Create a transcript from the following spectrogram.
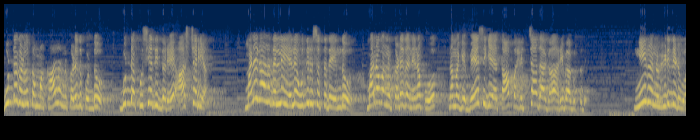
ಗುಡ್ಡಗಳು ತಮ್ಮ ಕಾಲನ್ನು ಕಳೆದುಕೊಂಡು ಗುಡ್ಡ ಕುಸಿಯದಿದ್ದರೆ ಆಶ್ಚರ್ಯ. ಮಳೆಗಾಲದಲ್ಲಿ ಎಲೆ ಉದುರಿಸುತ್ತದೆ ಎಂದು ಮರವನ್ನು ಕಡೆದ ನೆನಪು ನಮಗೆ ಬೇಸಿಗೆಯ ತಾಪ ಹೆಚ್ಚಾದಾಗ ಅರಿವಾಗುತ್ತದೆ. ನೀರನ್ನು ಹಿಡಿದಿಡುವ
